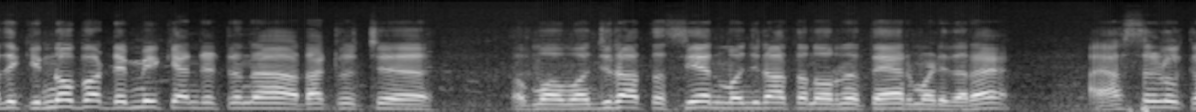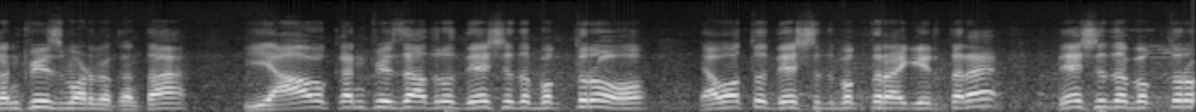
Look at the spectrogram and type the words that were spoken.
ಅದಕ್ಕೆ ಇನ್ನೊಬ್ಬ ಡೆಮ್ಮಿ ಕ್ಯಾಂಡಿಡೇಟನ್ನು ಡಾಕ್ಟರ್ ಚ ಮಂಜುನಾಥ, ಸಿ ಎನ್ ಮಂಜುನಾಥನ್ ಅವ್ರನ್ನ ತಯಾರು ಮಾಡಿದ್ದಾರೆ. ಆ ಹೆಸರುಗಳು ಕನ್ಫ್ಯೂಸ್ ಮಾಡಬೇಕಂತ. ಯಾವ ಕನ್ಫ್ಯೂಸ್ ಆದರೂ ದೇಶದ ಭಕ್ತರು ಯಾವತ್ತೂ ದೇಶದ ಭಕ್ತರಾಗಿರ್ತಾರೆ ದೇಶದ ಭಕ್ತರು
